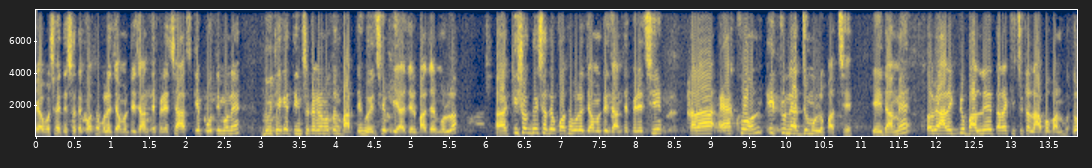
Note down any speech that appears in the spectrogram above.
ব্যবসায়ীদের সাথে কথা বলে যেমনটি জানতে পেরেছি, আজকে প্রতি মনে দুই থেকে তিনশো টাকার মতন বাড়তি হয়েছে পেঁয়াজের বাজার মূল্য। কৃষকদের সাথে কথা বলে যেমনটি জানতে পেরেছি, তারা এখন একটু ন্যায্য মূল্য পাচ্ছে এই দামে। তবে আরেকটু বাড়লে তারা কিছুটা লাভবান হতো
